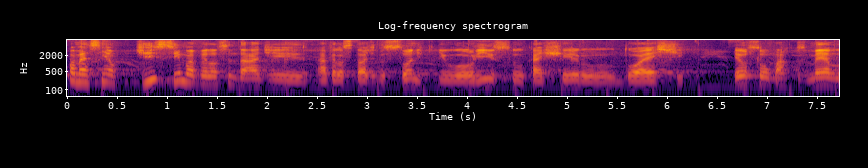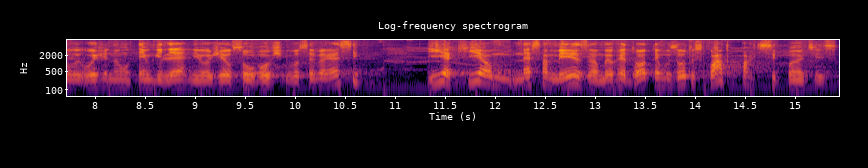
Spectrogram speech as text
recomeça em altíssima velocidade, a velocidade do Sonic, o ouriço, o caixeiro do oeste. Eu sou o Marcos Melo, hoje não tenho o Guilherme, hoje eu sou o host que você merece. E aqui nessa mesa, ao meu redor, temos outros quatro participantes.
